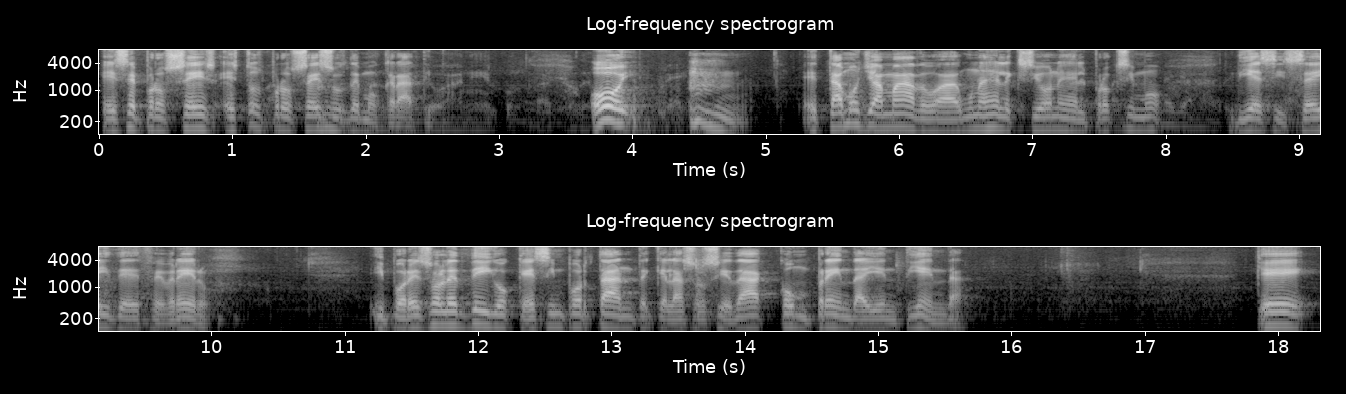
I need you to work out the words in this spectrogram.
ese proceso, estos procesos democráticos. Hoy estamos llamados a unas elecciones el próximo 16 de febrero. Y por eso les digo que es importante que la sociedad comprenda y entienda que,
